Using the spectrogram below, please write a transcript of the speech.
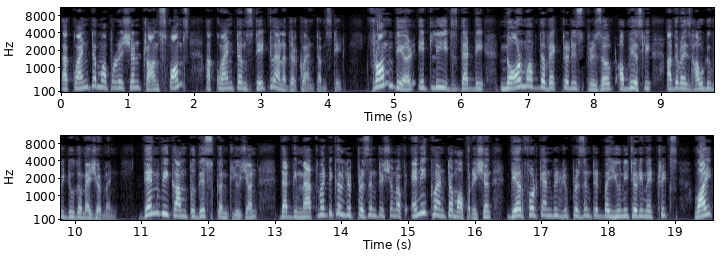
a quantum operation transforms a quantum state to another quantum state. From there, it leads that the norm of the vector is preserved. Obviously, otherwise, how do we do the measurement? Then we come to this conclusion that the mathematical representation of any quantum operation therefore can be represented by unitary matrix. Why?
